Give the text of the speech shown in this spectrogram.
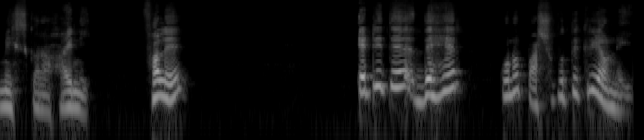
মিক্স করা হয়নি। ফলে এটিতে দেহের কোনো পার্শ্ব প্রতিক্রিয়াও নেই।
